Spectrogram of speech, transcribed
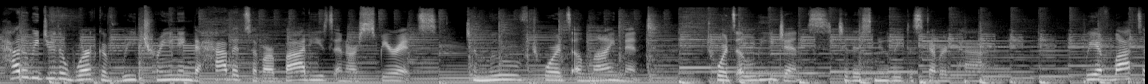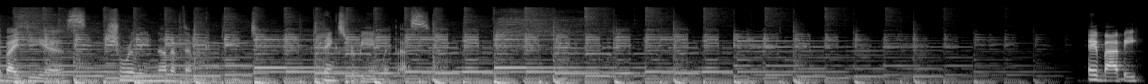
How do we do the work of retraining the habits of our bodies and our spirits to move towards alignment, towards allegiance to this newly discovered path? We have lots of ideas, surely none of them complete. Thanks for being with us. Hey, Bobby,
